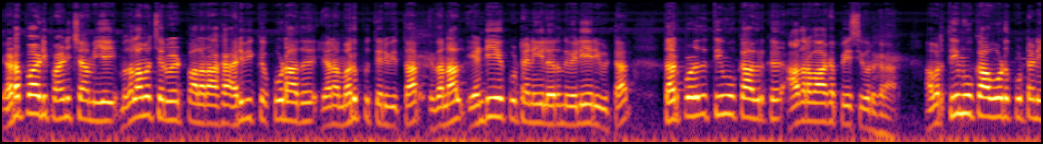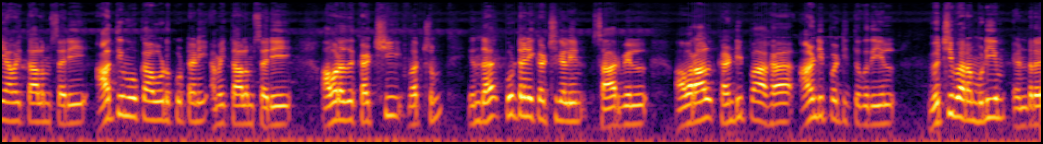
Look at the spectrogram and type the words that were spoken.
எடப்பாடி பழனிசாமியை முதலமைச்சர் வேட்பாளராக அறிவிக்கக்கூடாது என மறுப்பு தெரிவித்தார். இதனால் என்டிஏ கூட்டணியிலிருந்து வெளியேறிவிட்டார். தற்பொழுது திமுகவிற்கு ஆதரவாக பேசி வருகிறார். அவர் திமுகவோடு கூட்டணி அமைத்தாலும் சரி அதிமுகவோடு கூட்டணி அமைத்தாலும் சரி அவரது கட்சி மற்றும் இந்த கூட்டணி கட்சிகளின் சார்பில் அவரால் கண்டிப்பாக ஆண்டிப்பட்டி தொகுதியில் வெற்றி பெற முடியும் என்று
